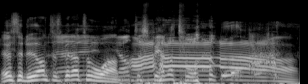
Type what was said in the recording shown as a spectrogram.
Just det, du har inte spelat tvåan. jag har inte spelat tvåan.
